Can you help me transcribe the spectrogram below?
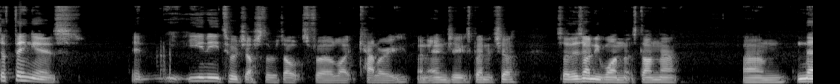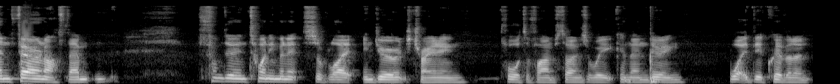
the thing is, it, you need to adjust the results for like calorie and energy expenditure. So there's only one that's done that. Um, and then fair enough. Then from doing 20 minutes of like endurance training four to five times a week, and then doing what the equivalent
